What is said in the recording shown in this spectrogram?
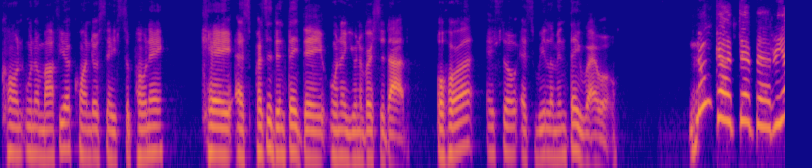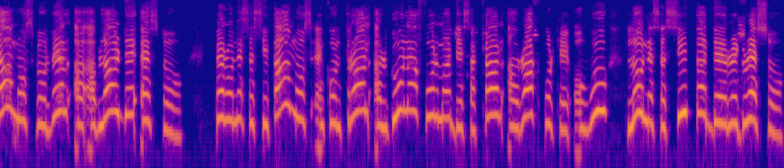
con una mafia cuando se supone que es presidente de una universidad. Ahora eso es realmente raro. Nunca deberíamos volver a hablar de esto, pero necesitamos encontrar alguna forma de sacar a Rock porque Owu lo necesita de regreso.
